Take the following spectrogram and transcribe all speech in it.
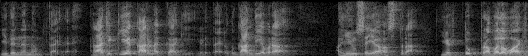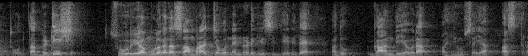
ಇದನ್ನು ನಂಬ್ತಾ ಇದ್ದಾರೆ. ರಾಜಕೀಯ ಕಾರಣಕ್ಕಾಗಿ ಹೇಳ್ತಾ ಇರೋದು. ಗಾಂಧಿಯವರ ಅಹಿಂಸೆಯ ಅಸ್ತ್ರ ಎಷ್ಟು ಪ್ರಬಲವಾಗಿತ್ತು ಅಂತ ಬ್ರಿಟಿಷ್ ಸೂರ್ಯ ಮುಳುಗದ ಸಾಮ್ರಾಜ್ಯವನ್ನೇ ನಡುಗಿಸಿದ್ದೇನಿದೆ, ಅದು ಗಾಂಧಿಯವರ ಅಹಿಂಸೆಯ ಅಸ್ತ್ರ.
